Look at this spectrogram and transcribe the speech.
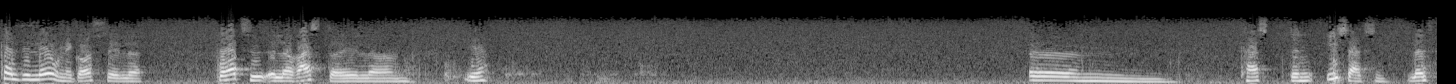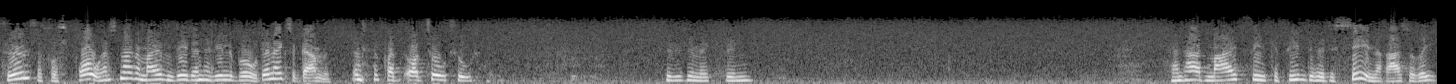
kald det levn, ikke også? Eller fortid, eller rester, eller... Ja. Øhm Karsten Isaksen, Lad følelser for sprog. Han snakker meget om det i den her lille bog. Den er ikke så gammel. Den er fra år 2000. Det er jeg ikke finde. Han har et meget fint kapitel, der hedder det seende raseri.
